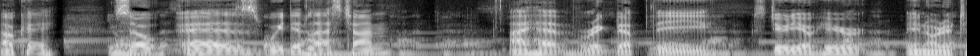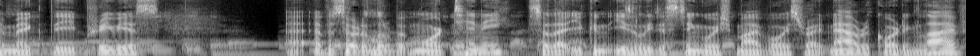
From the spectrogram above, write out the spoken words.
Okay. So, as we did last time, I have rigged up the studio here in order to make the previous uh, episode a little bit more tinny so that you can easily distinguish my voice right now recording live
